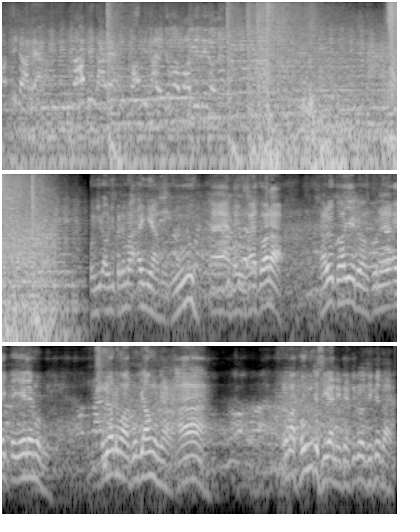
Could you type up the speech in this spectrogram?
ဘာဖြစ်တာလဲဘာဖြစ်တာလဲဘာဖြစ်တာလဲဒီမှာဘာဖြစ်နေတော့လဲဘုန်းကြီးအောင်ကြီးပထမအဲ့နေရမဟုတ်ဘူးအဲမဟုတ်ဘူးငါသွားတာငါတို့သွားရတော့ကိုယ်နဲ့အဲ့တရေလည်းမဟုတ်ဘူးသူရောက်တော့မှကိုပြောင်းကုန်ကြတာဟာပထမဘုန်းကြီးတစ်စီကနေတယ်သူတို့စီဖြစ်သွားတယ်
